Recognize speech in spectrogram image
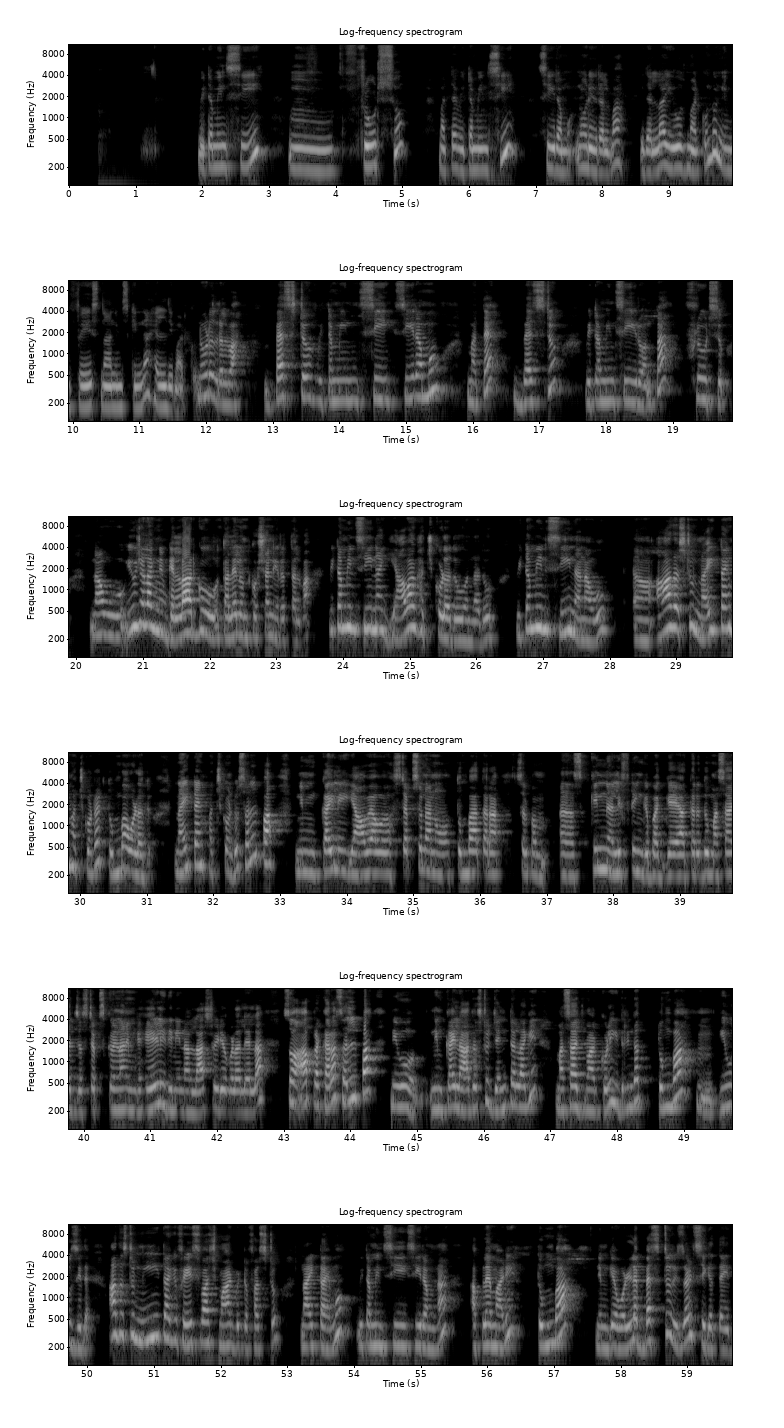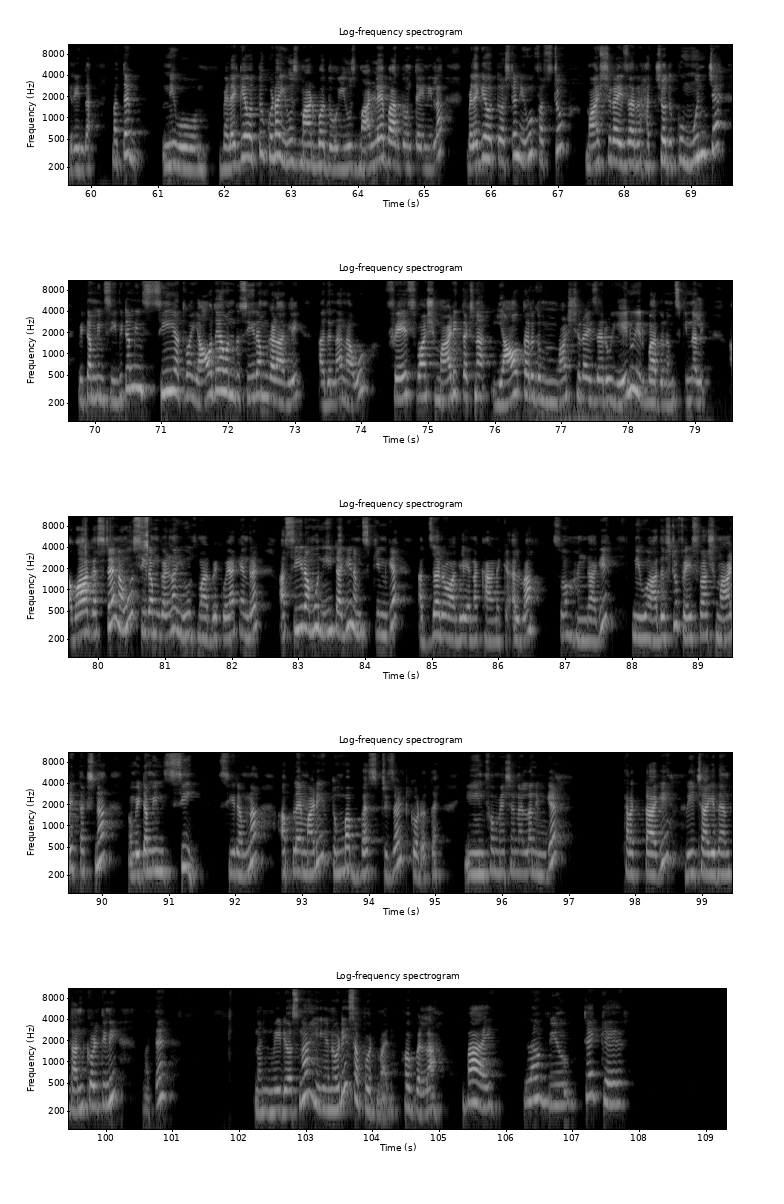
ವಿಟಮಿನ್ ಸಿ ಫ್ರೂಟ್ಸು ಮತ್ತು ವಿಟಮಿನ್ ಸಿ ಸೀರಮು ನೋಡಿದ್ರಲ್ವಾ? ಇದೆಲ್ಲ ಯೂಸ್ ಮಾಡಿಕೊಂಡು ನಿಮ್ಮ ಫೇಸ್ನ ನಿಮ್ಮ ಸ್ಕಿನ್ನ ಹೆಲ್ದಿ ಮಾಡ್ಕೊಂಡು ನೋಡಿದ್ರಲ್ವಾ? ಬೆಸ್ಟ್ ವಿಟಮಿನ್ ಸಿ ಸೀರಮು ಮತ್ತು ಬೆಸ್ಟ್ ವಿಟಮಿನ್ ಸಿ ಇರೋಂಥ ಫ್ರೂಟ್ಸು ನಾವು ಯೂಶಲ್ ಆಗಿ ನಿಮ್ಗೆಲ್ಲರಿಗೂ ತಲೆಯಲ್ಲಿ ಒಂದು ಕ್ವಶನ್ ಇರುತ್ತಲ್ವ? ವಿಟಮಿನ್ ಸಿನ ಯಾವಾಗ ಹಚ್ಕೊಳ್ಳೋದು ಅನ್ನೋದು. ವಿಟಮಿನ್ ಸಿನ ನಾವು ಆದಷ್ಟು ನೈಟ್ ಟೈಮ್ ಹಚ್ಕೊಂಡ್ರೆ ತುಂಬ ಒಳ್ಳೆಯದು ನೈಟ್ ಟೈಮ್ ಹಚ್ಕೊಂಡು ಸ್ವಲ್ಪ ನಿಮ್ಮ ಕೈಲಿ ಯಾವ್ಯಾವ ಸ್ಟೆಪ್ಸು ನಾನು ತುಂಬ ಥರ ಸ್ವಲ್ಪ ಸ್ಕಿನ್ ಲಿಫ್ಟಿಂಗ್ ಬಗ್ಗೆ, ಆ ಥರದ್ದು ಮಸಾಜ್ ಸ್ಟೆಪ್ಸ್ಗಳನ್ನ ನಿಮಗೆ ಹೇಳಿದ್ದೀನಿ ನಾನು ಲಾಸ್ಟ್ ವಿಡಿಯೋಗಳಲ್ಲೆಲ್ಲ. ಸೊ ಆ ಪ್ರಕಾರ ಸ್ವಲ್ಪ ನೀವು ನಿಮ್ಮ ಕೈಲಿ ಆದಷ್ಟು ಜೆಂಟಲ್ ಆಗಿ ಮಸಾಜ್ ಮಾಡ್ಕೊಳ್ಳಿ. ಇದರಿಂದ ತುಂಬ ಯೂಸ್ ಇದೆ. ಆದಷ್ಟು ನೀಟಾಗಿ ಫೇಸ್ ವಾಶ್ ಮಾಡಿಬಿಟ್ಟು first night time vitamin C ಸೀರಮ್ನ apply ಮಾಡಿ ತುಂಬ ನಿಮಗೆ ಒಳ್ಳೆ ಬೆಸ್ಟ್ ರಿಸಲ್ಟ್ ಸಿಗುತ್ತೆ ಇದರಿಂದ. ಮತ್ತು ನೀವು ಬೆಳಗ್ಗೆ ಹೊತ್ತು ಕೂಡ ಯೂಸ್ ಮಾಡ್ಬೋದು ಯೂಸ್ ಮಾಡಲೇಬಾರ್ದು ಅಂತ ಏನಿಲ್ಲ. ಬೆಳಗ್ಗೆ ಹೊತ್ತು ಅಷ್ಟೇ ನೀವು ಫಸ್ಟು ಮಾಯಿಶ್ಚರೈಸರ್ ಹಚ್ಚೋದಕ್ಕೂ ಮುಂಚೆ ವಿಟಮಿನ್ ಸಿ ವಿಟಮಿನ್ ಸಿ ಅಥವಾ ಯಾವುದೇ ಒಂದು ಸೀರಮ್ಗಳಾಗಲಿ ಅದನ್ನು ನಾವು ಫೇಸ್ ವಾಶ್ ಮಾಡಿದ ತಕ್ಷಣ ಯಾವ ಥರದ್ದು ಮಾಯಿಶ್ಚರೈಸರು ಏನೂ ಇರಬಾರ್ದು ನಮ್ಮ ಸ್ಕಿನ್ನಲ್ಲಿ ಅವಾಗಷ್ಟೇ ನಾವು ಸೀರಮ್ಗಳನ್ನ ಯೂಸ್ ಮಾಡಬೇಕು. ಯಾಕೆಂದರೆ ಆ ಸೀರಮು ನೀಟಾಗಿ ನಮ್ಮ ಸ್ಕಿನ್ಗೆ ಅಬ್ಸರ್ವ್ ಆಗಲಿ ಅನ್ನೋ ಕಾರಣಕ್ಕೆ ಅಲ್ವಾ? ಸೊ ಹಾಗಾಗಿ ನೀವು ಆದಷ್ಟು ಫೇಸ್ ವಾಶ್ ಮಾಡಿದ ತಕ್ಷಣ ವಿಟಮಿನ್ ಸಿ ಸೀರಮ್ನ ಅಪ್ಲೈ ಮಾಡಿ ತುಂಬ ಬೆಸ್ಟ್ ರಿಸಲ್ಟ್ ಕೊಡುತ್ತೆ. ಈ ಇನ್ಫಾರ್ಮೇಷನ್ ಎಲ್ಲ ನಿಮಗೆ ಕರೆಕ್ಟಾಗಿ ರೀಚ್ ಆಗಿದೆ ಅಂತ ಅಂದ್ಕೊಳ್ತೀನಿ ಮತ್ತು ನನ್ನ ವೀಡಿಯೋಸ್ನ ಹೀಗೆ ನೋಡಿ ಸಪೋರ್ಟ್ ಮಾಡಿ. ಹೋಗ್ಬಲ್ಲ. Bye love you take care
